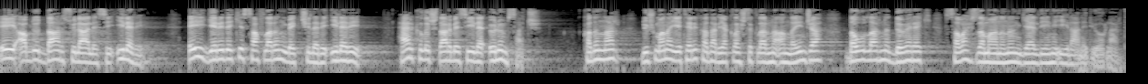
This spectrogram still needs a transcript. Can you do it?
Ey Abdüddar sülalesi ileri! Ey gerideki safların bekçileri ileri, her kılıç darbesiyle ölüm saç. Kadınlar düşmana yeteri kadar yaklaştıklarını anlayınca davullarını döverek savaş zamanının geldiğini ilan ediyorlardı.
